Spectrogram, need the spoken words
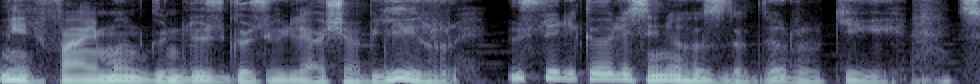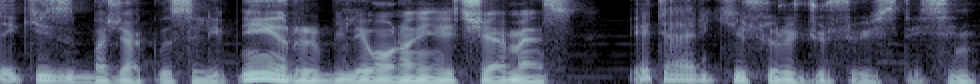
Nilfheim'ın gündüz gözüyle aşabilir. Üstelik öylesine hızlıdır ki sekiz bacaklı Slipnir bile ona yetişemez. Yeter ki sürücüsü istesin.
